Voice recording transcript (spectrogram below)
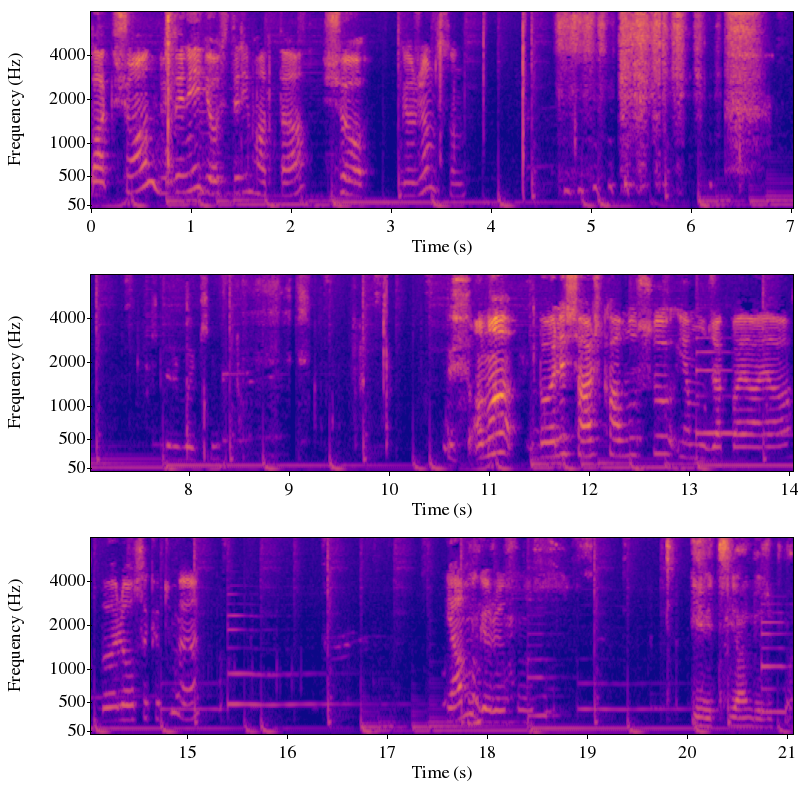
Bak şu an düzeneyi göstereyim hatta. Şu. Görüyor musun? Dur bakayım. Üf, ama böyle şarj kablosu yamulacak bayağı ya. Böyle olsa kötü mü? Yan mı görüyorsunuz? Evet yan gözüküyor.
